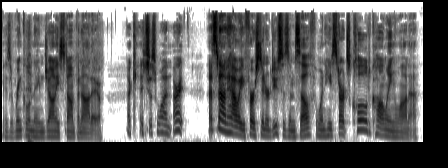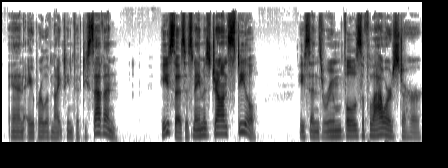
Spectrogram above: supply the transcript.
is a wrinkle named Johnny Stompanato. Okay, it's just one. All right. That's not how he first introduces himself when he starts cold calling Lana in April of 1957. He says his name is John Steele. He sends roomfuls of flowers to her.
